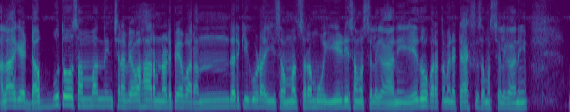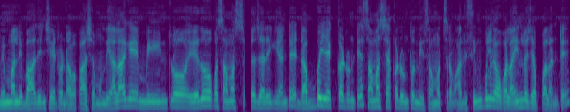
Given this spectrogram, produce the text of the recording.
అలాగే డబ్బుతో సంబంధించిన వ్యవహారం నడిపే వారందరికీ కూడా ఈ సంవత్సరము ఈడీ సమస్యలు కానీ ఏదో ఒక రకమైన ట్యాక్స్ సమస్యలు కానీ మిమ్మల్ని బాధించేటువంటి అవకాశం ఉంది. అలాగే మీ ఇంట్లో ఏదో ఒక సమస్య జరిగి అంటే డబ్బు ఎక్కడుంటే సమస్య అక్కడ ఉంటుంది ఈ సంవత్సరం. అది సింపుల్గా ఒక లైన్లో చెప్పాలంటే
